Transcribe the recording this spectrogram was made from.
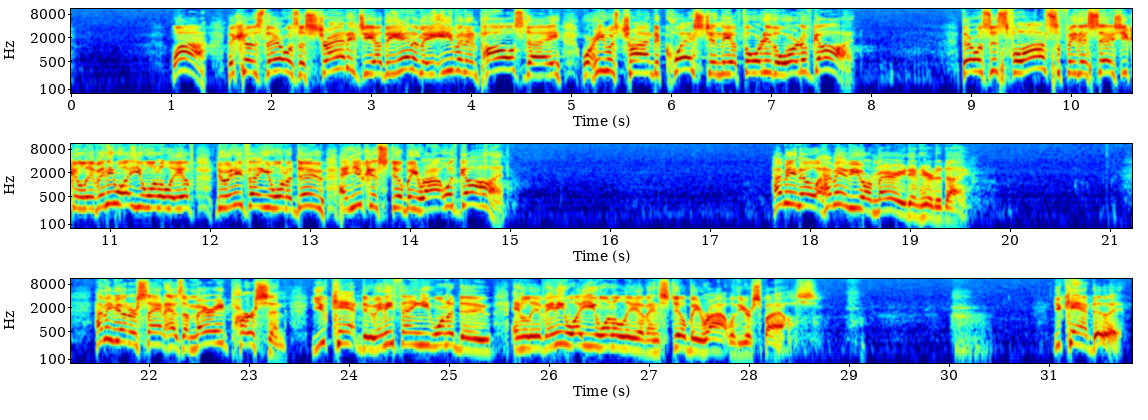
Why? Because there was a strategy of the enemy, even in Paul's day, where he was trying to question the authority of the Word of God. There was this philosophy that says you can live any way you want to live, do anything you want to do, and you can still be right with God. How many know, how many of you are married in here today? How many of you understand as a married person, you can't do anything you want to do and live any way you want to live and still be right with your spouse? You can't do it.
